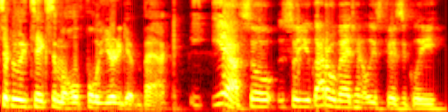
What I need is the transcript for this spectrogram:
Typically takes him a whole full year to get back. yeah, so so you got to imagine at least physically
